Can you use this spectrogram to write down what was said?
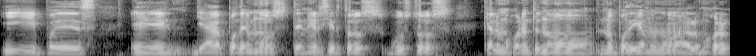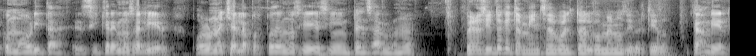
y pues eh, ya podemos tener ciertos gustos que a lo mejor antes no, no podíamos, ¿no? A lo mejor como ahorita, eh, si queremos salir por una charla, pues podemos ir sin pensarlo, ¿no? Pero siento que también se ha vuelto algo menos divertido. También.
